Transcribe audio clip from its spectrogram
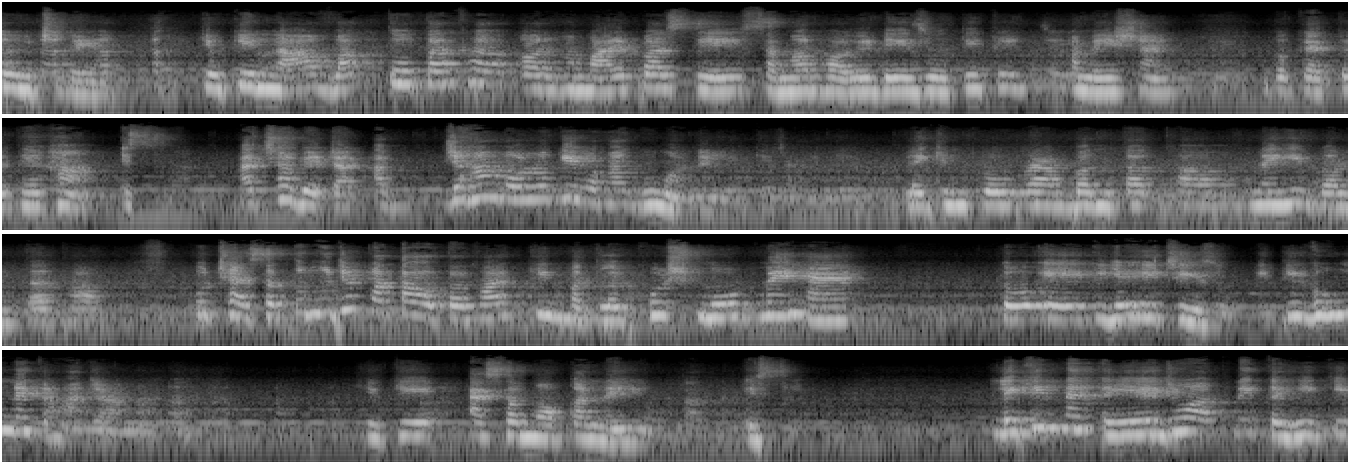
पूछ रहे हैं क्योंकि ना वक्त होता था और हमारे पास ये समर हॉलीडेज होती थी हमेशा तो कहते थे हाँ इस अच्छा बेटा, अब जहाँ बोलोगे वहाँ घुमाने लेके जाएँगे। लेकिन प्रोग्राम बनता था, नहीं बनता था। कुछ ऐसा तो मुझे पता होता था कि मतलब खुश मूड में है तो एक यही चीज़ होगी कि घूमने कहाँ जाना था? क्योंकि ऐसा मौका नहीं होता था, इसलिए। लेकिन ये जो आपने कही कि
